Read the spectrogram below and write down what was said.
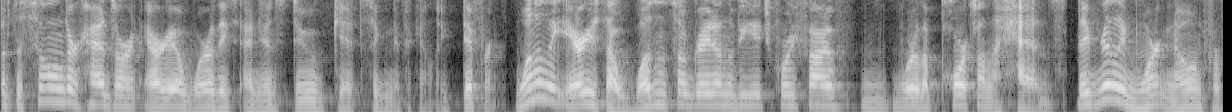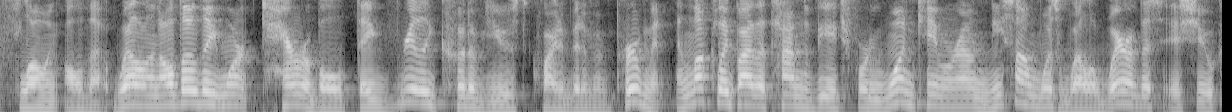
but the cylinder heads are an area where these engines do get significantly different. One of the areas that wasn't so great on the VH45 were the ports on the heads. They really weren't known for flowing all that well, and although they weren't terrible, they really could have used quite a bit of improvement. And luckily by the time the VH41 came around, Nissan was well aware of this issue,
